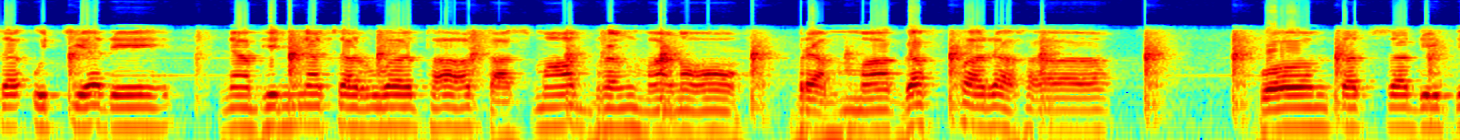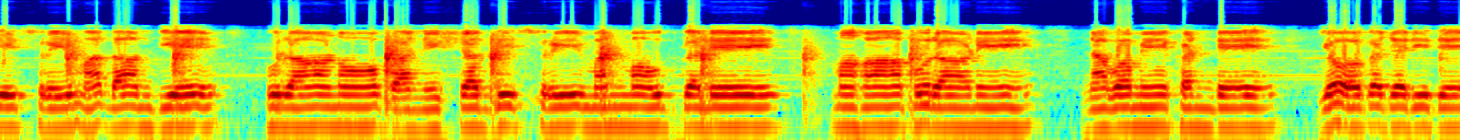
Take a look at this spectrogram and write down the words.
स उच्यते। न भिन्न सर्वथा तस्माद्ब्रह्मणो ब्रह्मगः परः। ॐ तत्सदिति श्रीमदान्ध्ये पुराणोपनिषदि श्रीमन्मौद्गले महापुराणे नवमे खण्डे योगचरिते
